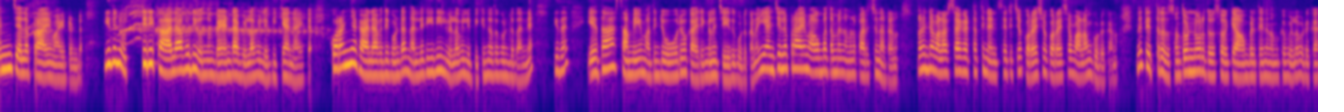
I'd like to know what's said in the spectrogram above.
അഞ്ചല പ്രായമായിട്ടുണ്ട്. ഇതിന് ഒത്തിരി കാലാവധി ഒന്നും വേണ്ട വിളവ് ലഭിക്കാനായിട്ട്. കുറഞ്ഞ കാലാവധി കൊണ്ട് നല്ല രീതിയിൽ വിളവ് ലഭിക്കുന്നത് കൊണ്ട് തന്നെ ഇത് യഥാസമയം അതിന്റെ ഓരോ കാര്യങ്ങളും ചെയ്തു കൊടുക്കണം. ഈ അഞ്ചില പ്രായമാകുമ്പോൾ തമ്മിൽ നമ്മൾ പറിച്ചു നടണം. അതിന്റെ വളർച്ചാ ഘട്ടത്തിനനുസരിച്ച് കുറേശ്ശെ കുറേശ്ശെ വളം കൊടുക്കണം. എന്നിട്ട് ഇത്ര ദിവസം തൊണ്ണൂറ് ദിവസമൊക്കെ ആകുമ്പോഴത്തേന് നമുക്ക് വിളവെടുക്കാൻ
